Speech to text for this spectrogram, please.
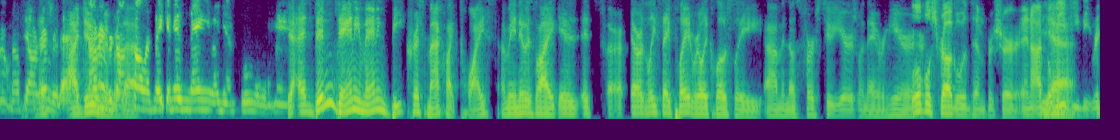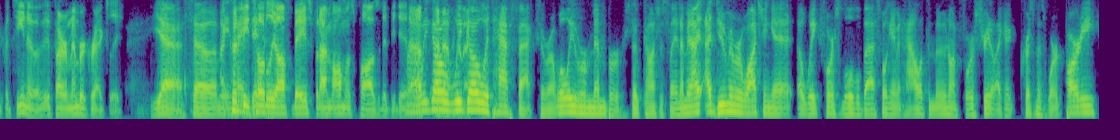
I don't know if y'all yeah, remember that. I do. I remember, remember John that. Collins making his name against Louisville. Man. Yeah, and didn't Danny Manning beat Chris Mack like twice? I mean, it was like it, it or at least they played really closely um, in those first two years when they were here. Louisville struggled with him for sure, and I believe yeah. he beat Rick Pitino if I remember correctly. Yeah, so I, mean, I could hey, be totally off base, but I'm almost positive he did. We go we go with half facts around what we remember subconsciously. And I mean, I, I do remember watching a, a, Wake Forest Louisville basketball game at Howl at the Moon on Fourth Street at like a Christmas work party,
